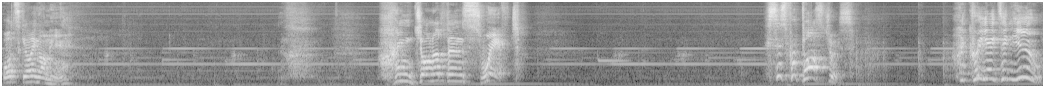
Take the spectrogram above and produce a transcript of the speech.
What's going on here? I'm Jonathan Swift. This is preposterous. I created you.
